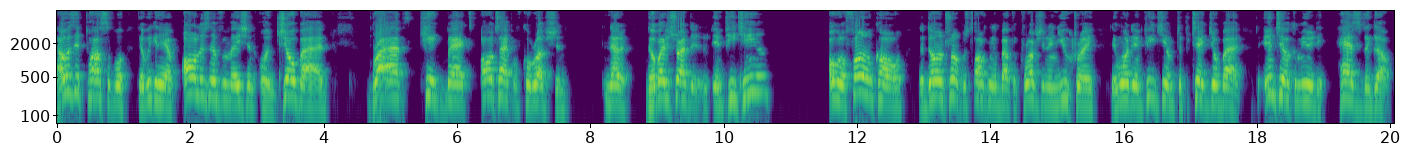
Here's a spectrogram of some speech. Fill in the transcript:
How is it possible that we can have all this information on Joe Biden, bribes, kickbacks, all type of corruption? Now, nobody tried to impeach him over a phone call that Donald Trump was talking about the corruption in Ukraine. They wanted to impeach him to protect Joe Biden. The intel community has to go.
